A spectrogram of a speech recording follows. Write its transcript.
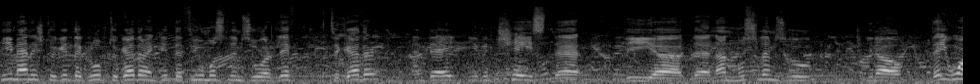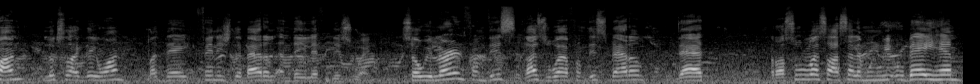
he managed to get the group together and get the few Muslims who were left together, and they even chased the the uh, the non-Muslims who you know, they won, looks like they won, but they finished the battle and they left this way. So we learn from this ghazwa, from this battle, that Rasulullah when we obey him,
